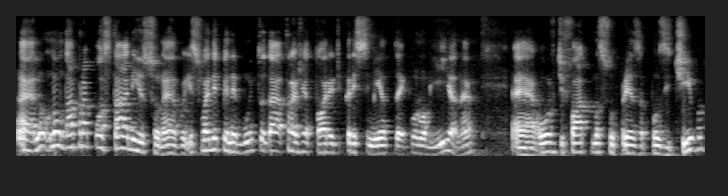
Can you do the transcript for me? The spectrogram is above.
É, não, não, dá para apostar nisso, né? Isso vai depender muito da trajetória de crescimento da economia, né? É, houve de fato uma surpresa positiva.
